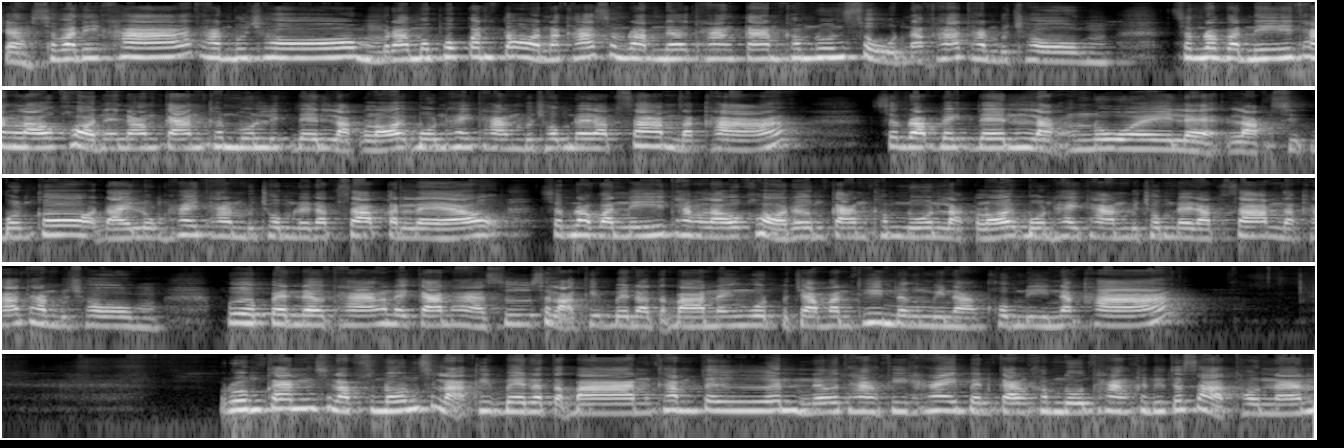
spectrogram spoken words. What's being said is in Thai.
จ้ะสวัสดีค่ะท่านผู้ชม เรามาพบกันต่อนะคะสำหรับแนวทางการคำนวณสูตรนะคะท่านผู้ชมสำหรับวันนี้ทางเราขอแนะนำการคำนวณเลขเด่นหลักร้อยบนให้ท่านผู้ชมได้รับทราบนะคะสำหรับเลขเด่นหลักหน่วยและหลักสิบบนก็ได้ลงให้ท่านผู้ชมได้รับทราบกันแล้วสำหรับวันนี้ทางเราขอเริ่มการคำนวณหลักร้อยบนให้ท่านผู้ชมได้รับทราบนะคะท่านผู้ชม เพื่อเป็นแนวทางในการหาซื้อสลากกินแบ่งรัฐบาลในงวดประจำวันที่หนึ่งมีนาคมนี้นะคะ รวมกันสนับสนุนสลากกินแบ่งรัฐบาลคำเตือนแนวทางที่ให้เป็นการคำนวณทางคณิตศาสตร์เท่านั้น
